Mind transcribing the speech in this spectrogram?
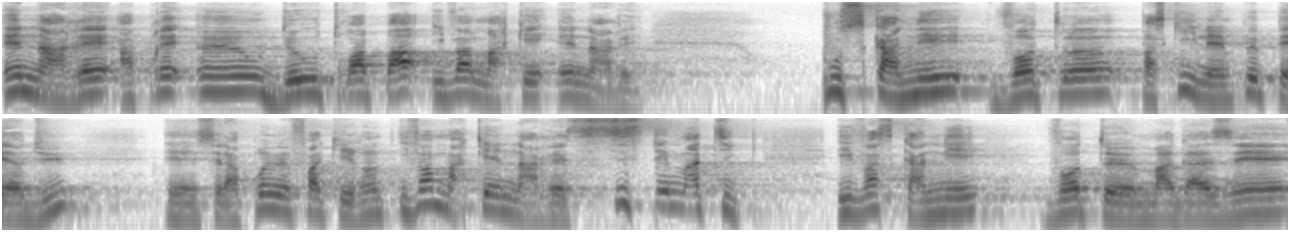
Un arrêt, après un, deux ou trois pas, il va marquer un arrêt pour scanner votre, parce qu'il est un peu perdu, c'est la première fois qu'il rentre, il va marquer un arrêt systématique. Il va scanner votre magasin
